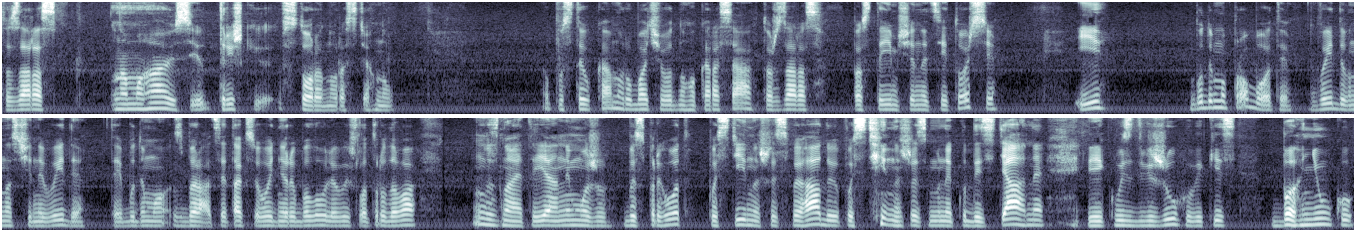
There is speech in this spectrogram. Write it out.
То зараз намагаюсь і трішки в сторону розтягнув. Опустив камеру, бачив одного карася, тож зараз постоїмо ще на цій точці і будемо пробувати, вийде в нас чи не вийде, та й будемо збиратися. І так, сьогодні риболовля вийшла трудова. Ну, знаєте, я не можу без пригод, постійно щось вигадую, постійно щось мене кудись тягне, в якусь двіжуху, в якусь багнюку.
